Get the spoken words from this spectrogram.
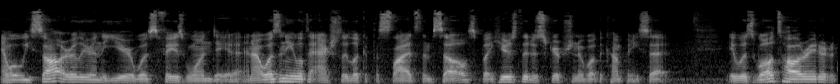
and what we saw earlier in the year was phase 1 data. And I wasn't able to actually look at the slides themselves, but here's the description of what the company said. It was well tolerated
